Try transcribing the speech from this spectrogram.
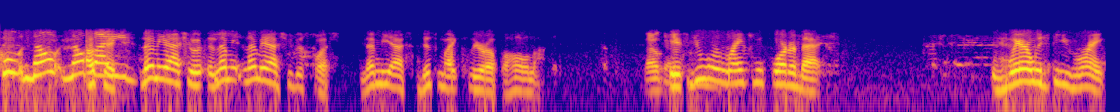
who? No, nobody. Okay, let me ask you. Let me let me ask you this question. Let me ask. This might clear up a whole lot. Okay. If you were ranking quarterbacks, where would he rank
